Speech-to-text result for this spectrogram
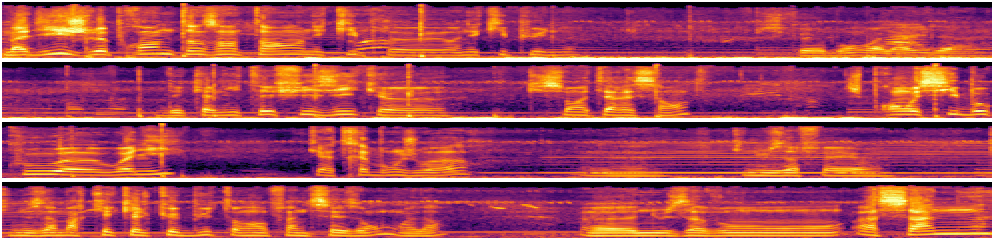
Madi, je le prends de temps en temps en équipe, euh, en équipe 1. Parce que bon, voilà, il a des qualités physiques euh, qui sont intéressantes. Je prends aussi beaucoup euh, Wani, qui est un très bon joueur, euh, qui nous a fait, euh, qui nous a marqué quelques buts en fin de saison, voilà. Euh, nous avons Hassan,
